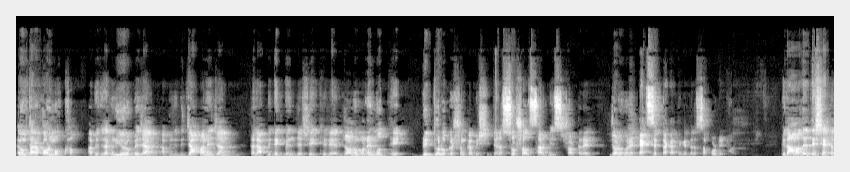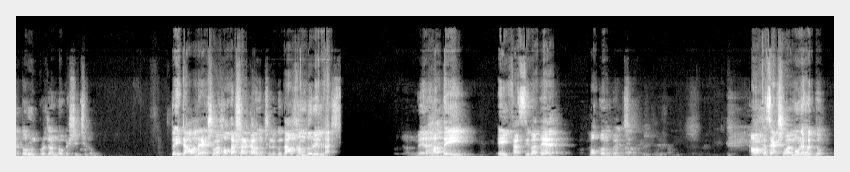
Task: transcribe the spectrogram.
এবং তারা কর্মক্ষম। আপনি যদি এখন ইউরোপে যান, আপনি যদি জাপানে যান, তাহলে আপনি দেখবেন যে সেই ক্ষেত্রে জনগণের মধ্যে বৃদ্ধ লোকের সংখ্যা বেশি। যারা সোশ্যাল সার্ভিস সরকারের জনগণের ট্যাক্সের টাকা থেকে তারা সাপোর্টেড হয়। কিন্তু আমাদের দেশে একটা তরুণ প্রজন্ম বেশি ছিল। তো এটা আমাদের একসময় হতাশার কারণ ছিল। কিন্তু আলহামদুলিল্লাহ প্রজন্মের হাতেই এই ফ্যাসিবাদের পতন হয়েছে। আমার কাছে একসময় মনে হতো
